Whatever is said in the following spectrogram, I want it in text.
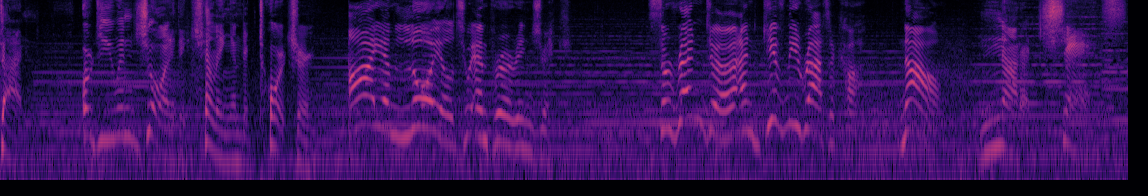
done? Or do you enjoy the killing and the torture? I am loyal to Emperor Indrik. Surrender and give me Ratika. Now! Not a chance.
